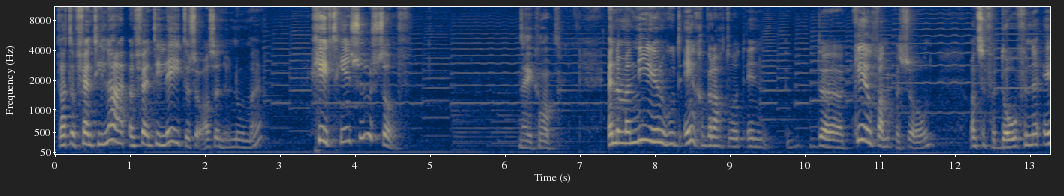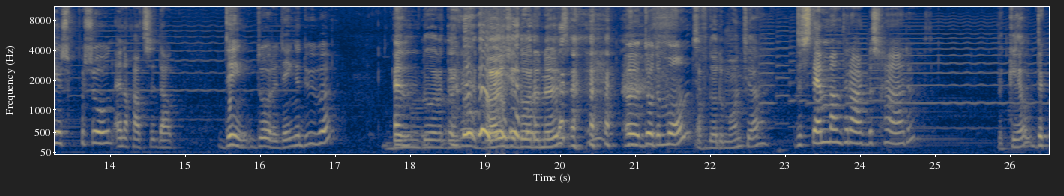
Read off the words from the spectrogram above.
dat een, ventila- een ventilator, zoals ze het noemen, geeft geen zuurstof. Nee, klopt. En de manier hoe het ingebracht wordt in de keel van de persoon, want ze verdoven de eerste persoon en dan gaat ze dat ding door de dingen duwen, Ding En- door het ding, het buisje door de neus. eh, door de mond. of door de mond, ja. De stemband raakt beschadigd, De keel. de,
